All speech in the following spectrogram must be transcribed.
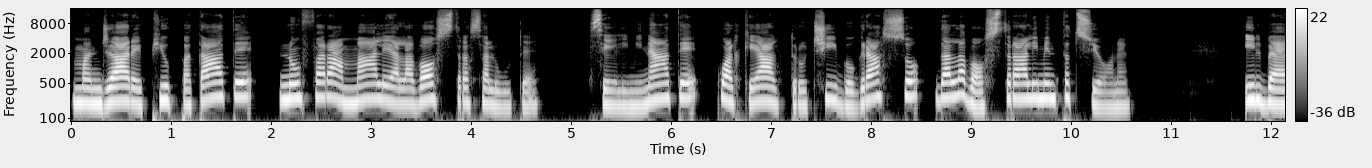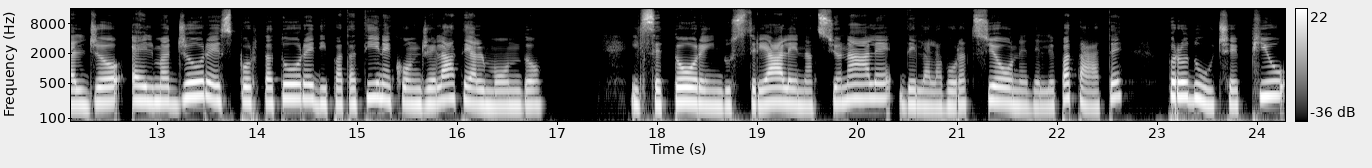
mangiare più patate non farà male alla vostra salute se eliminate qualche altro cibo grasso dalla vostra alimentazione. Il Belgio è il maggiore esportatore di patatine congelate al mondo. Il settore industriale nazionale della lavorazione delle patate produce più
